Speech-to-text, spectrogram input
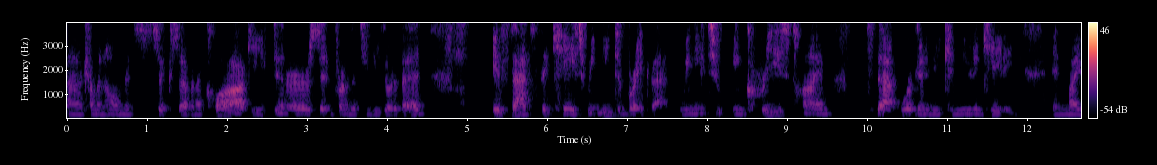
uh, coming home it's six seven o'clock eat dinner sit in front of the tv go to bed? If that's the case we need to break that. We need to increase time that we're going to be communicating in my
